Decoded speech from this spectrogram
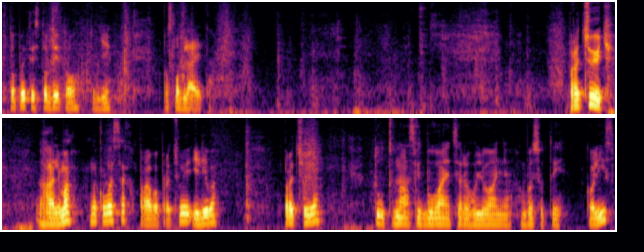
втопитись туди, то тоді послабляєте. Працюють гальма на колесах, права працює і ліва працює. Тут в нас відбувається регулювання висоти коліс.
